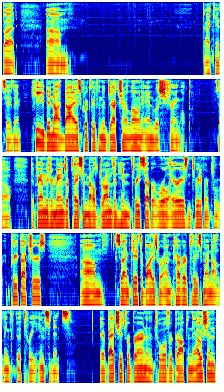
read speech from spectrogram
but um, I can't say his name. He did not die as quickly from the injection alone and was strangled. So the family's remains were placed in metal drums and hidden in three separate rural areas in three different pre- prefectures. Um, so that in case the bodies were uncovered, police might not link the three incidents. Their bed sheets were burned and the tools were dropped in the ocean.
